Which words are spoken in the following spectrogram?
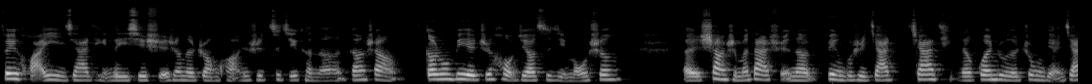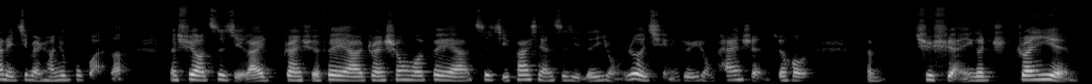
非华裔家庭的一些学生的状况，就是自己可能刚上。高中毕业之后就要自己谋生，呃，上什么大学呢？并不是家家庭的关注的重点，家里基本上就不管了。那需要自己来赚学费啊，赚生活费啊，自己发现自己的一种热情，就是一种 passion，最后，嗯，去选一个专业。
